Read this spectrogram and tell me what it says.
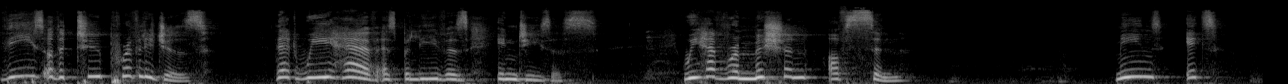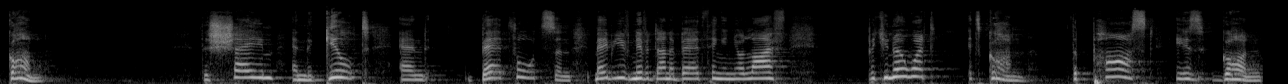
these are the two privileges that we have as believers in Jesus. We have remission of sin. Means it's gone. the shame and the guilt and bad thoughts, and maybe you've never done a bad thing in your life. But you know what? It's gone. The past is gone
